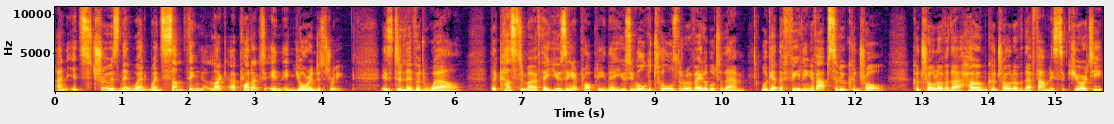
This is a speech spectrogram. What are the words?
And it's true, isn't it? When when something like a product in, in your industry is delivered well, the customer, if they're using it properly and they're using all the tools that are available to them, will get the feeling of absolute control. Control over their home, control over their family security.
